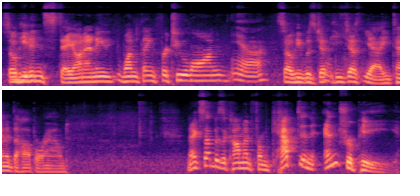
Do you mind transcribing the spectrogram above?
So he mm-hmm. didn't stay on any one thing for too long. yeah. So he was just he just yeah, he tended to hop around. Next up is a comment from Captain Entropy.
